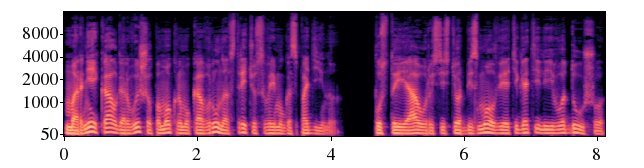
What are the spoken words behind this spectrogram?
Марней Калгар вышел по мокрому ковру навстречу своему господину. Пустые ауры сестер безмолвия тяготили его душу,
